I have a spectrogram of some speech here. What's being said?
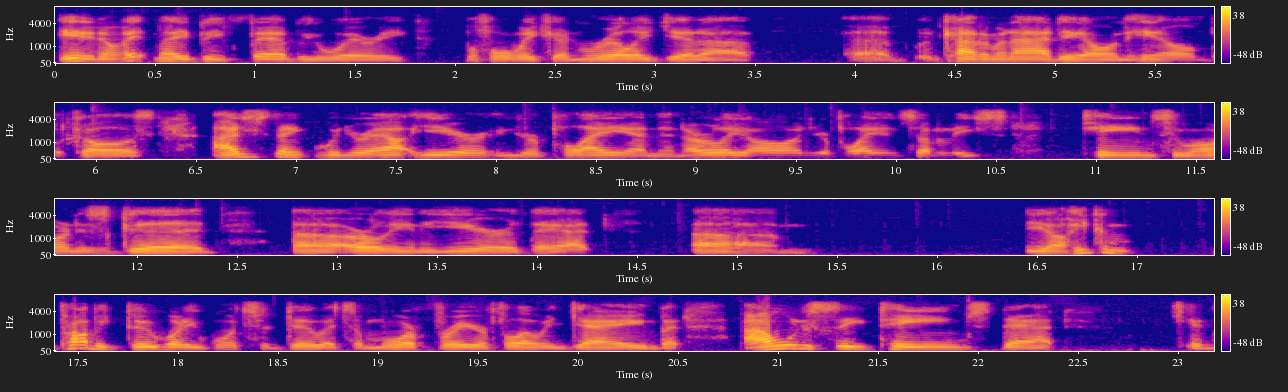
You know, it may be February before we can really get a, a kind of an idea on him because I just think when you're out here and you're playing and early on you're playing some of these teams who aren't as good uh, early in the year that um, you know he can probably do what he wants to do. It's a more freer flowing game, but I want to see teams that can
